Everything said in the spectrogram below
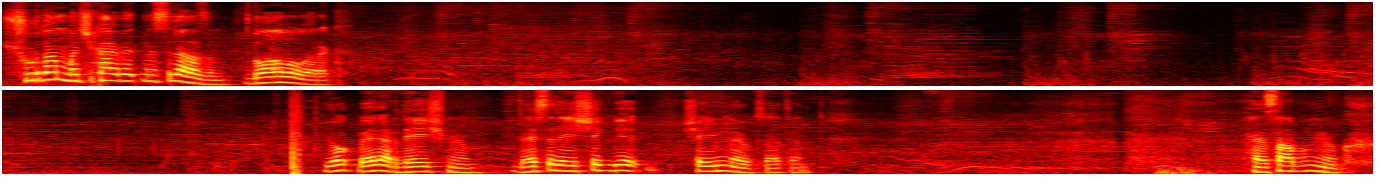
Şuradan maçı kaybetmesi lazım doğal olarak. Yok beyler değişmiyorum. Deste değişecek bir şeyim de yok zaten. Hesabım yok.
